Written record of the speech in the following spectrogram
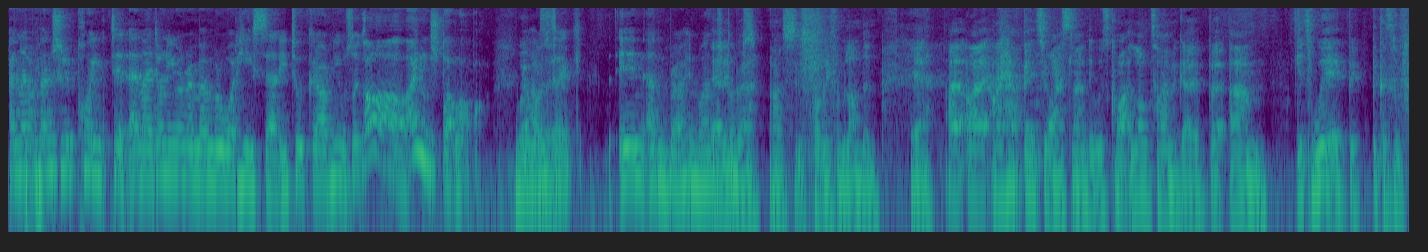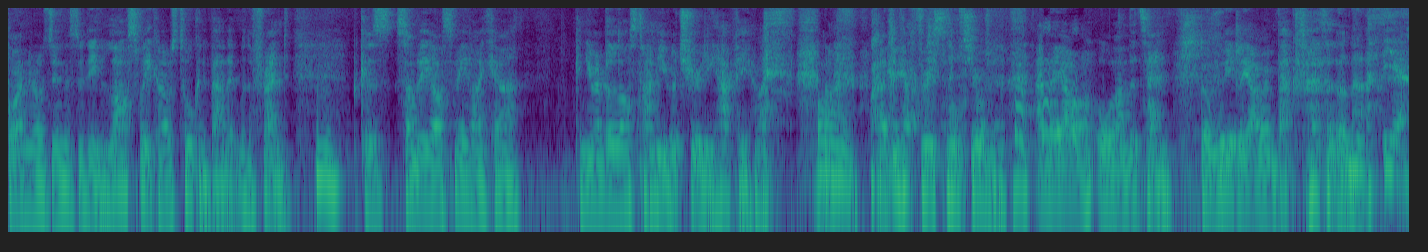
and I eventually pointed, and I don't even remember what he said. He took it out and he was like, "Oh, I'm stuck." Where I was was it? like, in Edinburgh, in Wetherspoons. Edinburgh. Oh, it's, it's probably from London. Yeah, I, I, I have been to Iceland. It was quite a long time ago, but um, it's weird because before I knew I was doing this with you, last week I was talking about it with a friend Mm. because somebody asked me like, uh, "Can you remember the last time you were truly happy?" Oh. I, Oh. I do have three small children, and they are all under ten. But weirdly, I went back further than that. Yeah.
